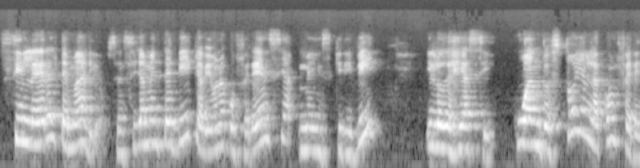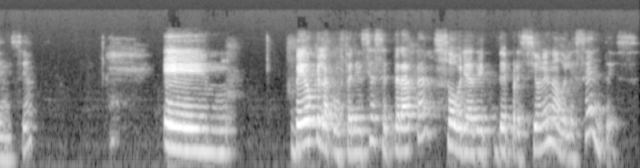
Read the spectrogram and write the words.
sin leer el temario. Sencillamente vi que había una conferencia, me inscribí y lo dejé así. Cuando estoy en la conferencia, em, veo que la conferencia se trata sobre depresión en adolescentes.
